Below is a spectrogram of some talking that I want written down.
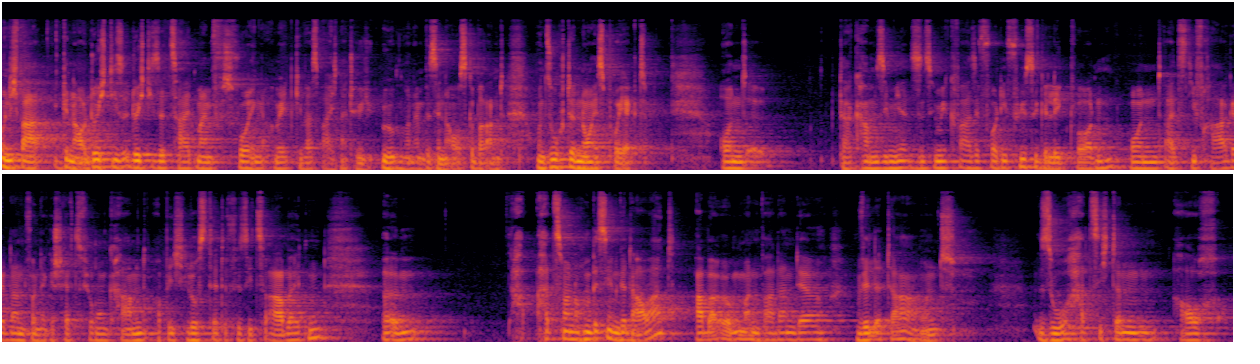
Und ich war, genau, durch diese, durch diese Zeit meines vorigen Arbeitgebers war ich natürlich irgendwann ein bisschen ausgebrannt und suchte ein neues Projekt. Und äh, da kamen sie mir, sind sie mir quasi vor die Füße gelegt worden. Und als die Frage dann von der Geschäftsführung kam, ob ich Lust hätte, für sie zu arbeiten, ähm, hat zwar noch ein bisschen gedauert, aber irgendwann war dann der Wille da. Und so hat sich dann auch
